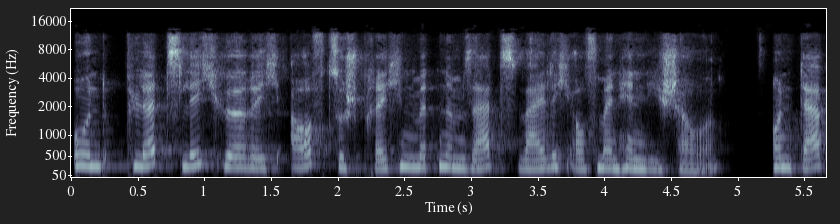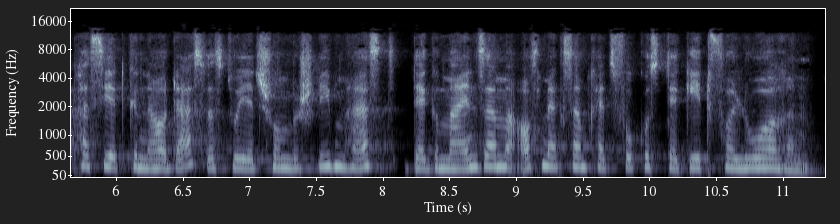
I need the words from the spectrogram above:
und plötzlich höre ich auf zu sprechen mit einem Satz, weil ich auf mein Handy schaue. Und da passiert genau das, was du jetzt schon beschrieben hast. Der gemeinsame Aufmerksamkeitsfokus, der geht verloren.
